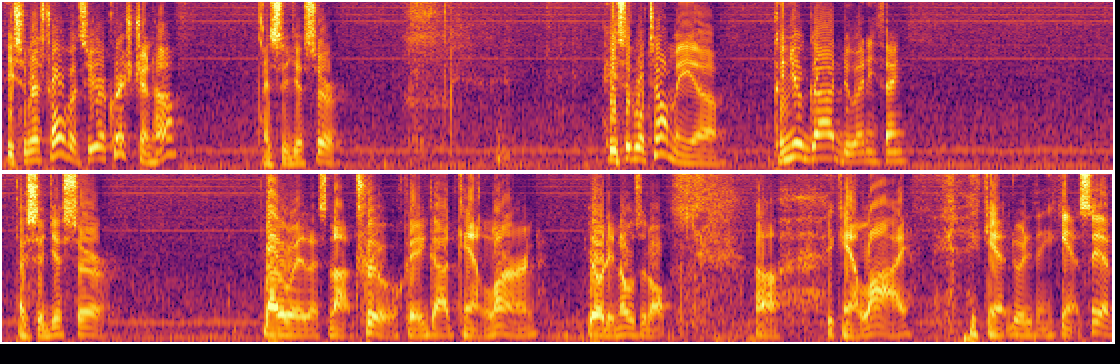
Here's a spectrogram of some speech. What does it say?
He said, Mr. Hovind, so you're a Christian, huh? I said, yes, sir. He said, well, tell me, uh, can your God do anything? I said, yes, sir. By the way, that's not true, okay? God can't learn. He already knows it all. Uh, he can't lie. He can't do anything. He can't sin.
